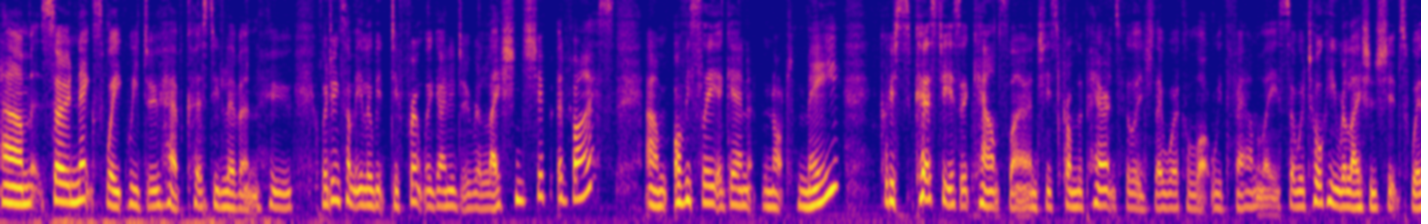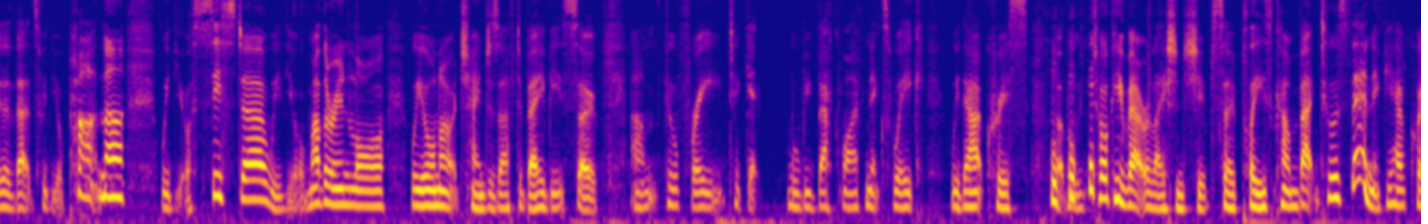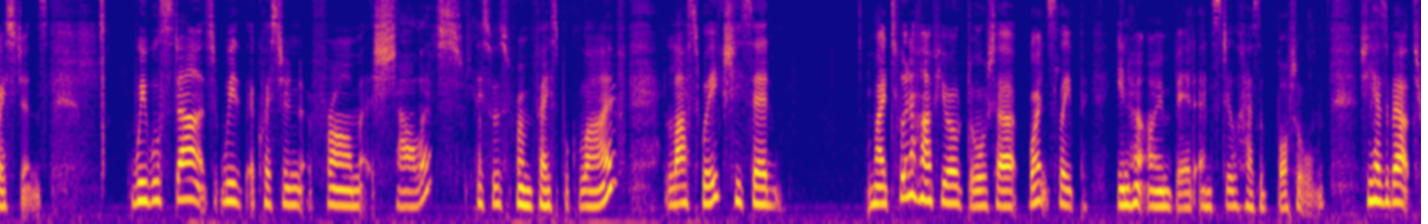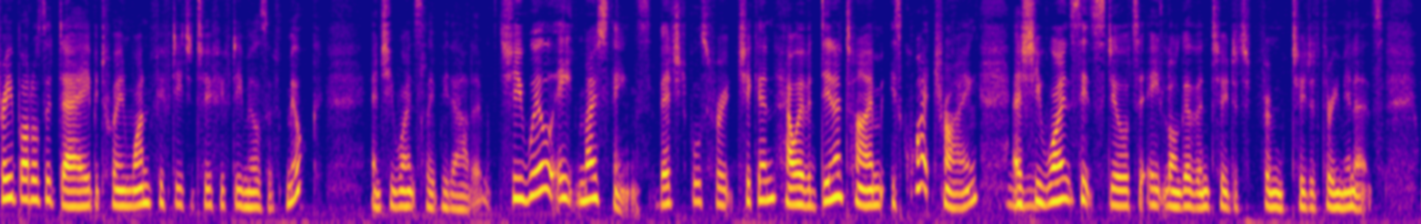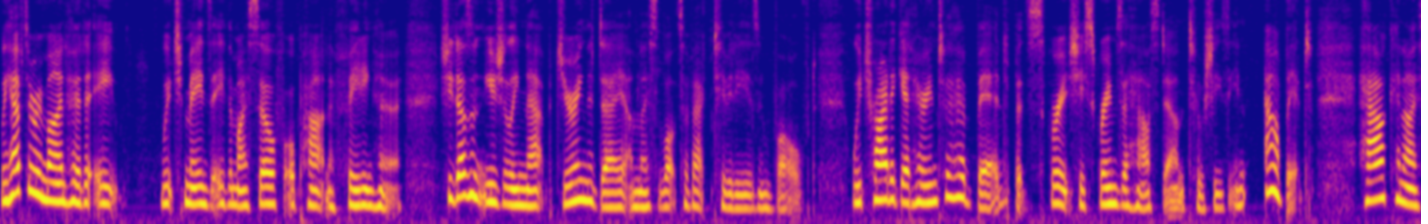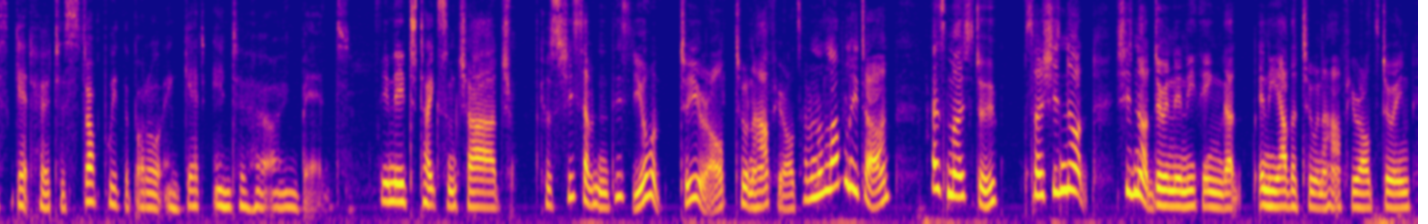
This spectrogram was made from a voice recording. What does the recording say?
Um, so next week we do have Kirsty Levin, who we're doing something a little bit different. We're going to do relationship advice. Um, obviously, again, not me. Chris, Kirsty is a counsellor and she's from the Parents Village. They work a lot with families. So we're talking relationships, whether that's with your partner, with your sister, with your mother-in-law. We all know it changes after babies. So um, feel free to get We'll be back live next week without Chris, but we're talking about relationships. So please come back to us then if you have questions. We will start with a question from Charlotte. This was from Facebook Live. Last week, she said, my two and a half year old daughter won't sleep in her own bed and still has a bottle. She has about three bottles a day, between 150 to 250 mils of milk, and she won't sleep without it. She will eat most things vegetables, fruit, chicken. However, dinner time is quite trying mm. as she won't sit still to eat longer than two to, from two to three minutes. We have to remind her to eat which means either myself or partner feeding her. She doesn't usually nap during the day unless lots of activity is involved. We try to get her into her bed, but she screams the house down till she's in our bed. How can I get her to stop with the bottle and get into her own bed? You need to take some charge because she's having this. Your two-year-old, two and a half-year-old's having a lovely time, as most do. So she's not she's not doing anything that any other two and a half year olds doing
